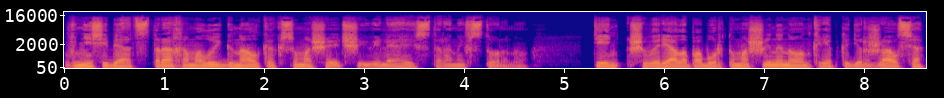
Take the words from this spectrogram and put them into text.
Вне себя от страха малой гнал, как сумасшедший, виляя из стороны в сторону. Тень швыряла по борту машины, но он крепко держался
